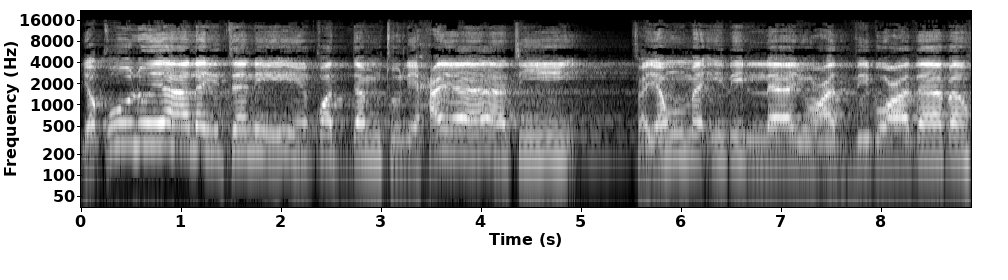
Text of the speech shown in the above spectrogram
يقول يا ليتني قدمت لحياتي فيومئذ لا يعذب عذابه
